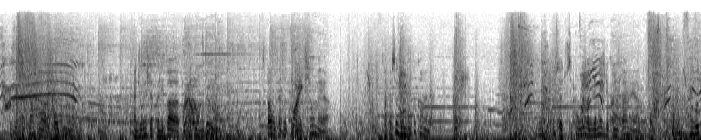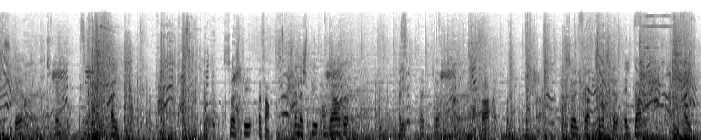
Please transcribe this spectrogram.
je fais confiance euh. Enfin, Juri, je la connais pas euh, parfaitement non plus. hein. C'est pas mon perso de prédilection, mais. euh, un perso que j'aime beaucoup quand même. Donc du coup, tous ces combos damage, je les connais pas, mais euh, bon. Combo tout super, tout critical. Allez. Soit HP, enfin, stun HP en garde. Allez, tac. Enfin, voilà. Soit LK, soit vertical LK. Allez.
